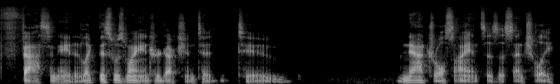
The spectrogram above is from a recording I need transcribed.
fascinated. Like this was my introduction to to natural sciences essentially.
